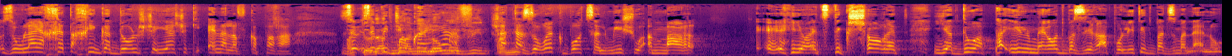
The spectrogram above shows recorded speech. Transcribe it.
זה אולי החטא הכי גדול שיש, כי אין עליו כפרה. זה, זה בדיוק לא העניין. מבין? שאתה אני- זורק בוץ על מישהו, אמר אה, יועץ תקשורת ידוע, פעיל מאוד בזירה הפוליטית בת זמננו,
